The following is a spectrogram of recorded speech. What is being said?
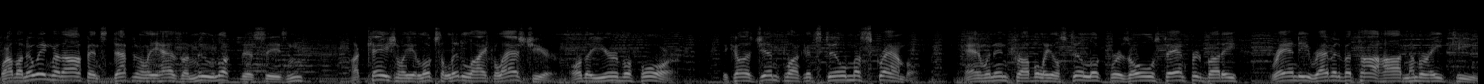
While the New England offense definitely has a new look this season, occasionally it looks a little like last year or the year before. because Jim Plunkett still must scramble. And when in trouble, he'll still look for his old Stanford buddy, Randy Rabbit Vataha, number 18.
